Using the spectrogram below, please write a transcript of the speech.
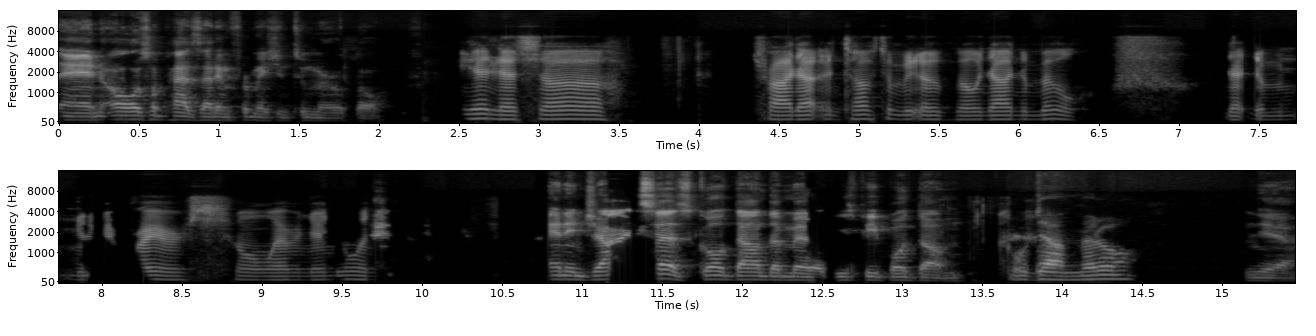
and also pass that information to Mirthal. Yeah, let's uh try that and talk to me and go down the middle. Let them do their prayers or whatever they're doing. and in giant says go down the middle these people are dumb Go down middle. yeah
